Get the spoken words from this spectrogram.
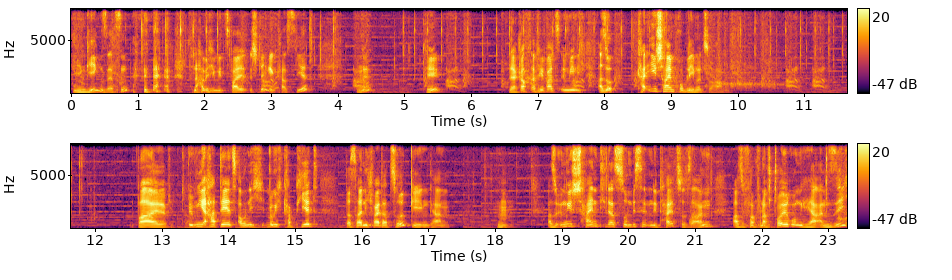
mir entgegensetzen. Dann habe ich irgendwie zwei Schläge kassiert. Ne? Okay. Der rafft auf jeden Fall irgendwie nicht... Also, KI scheint Probleme zu haben. Weil irgendwie hat der jetzt auch nicht wirklich kapiert, dass er nicht weiter zurückgehen kann. Hm. Also irgendwie scheint die das so ein bisschen im Detail zu sagen. Also von, von der Steuerung her an sich,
